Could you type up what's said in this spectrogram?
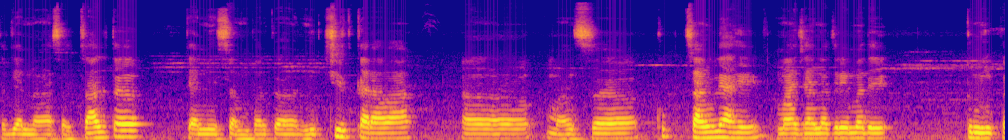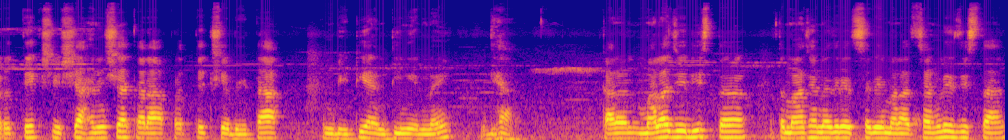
तर ज्यांना असं चालतं त्यांनी संपर्क निश्चित करावा. माणसं खूप चांगले आहे माझ्या नजरेमध्ये. तुम्ही प्रत्यक्ष शहानिशा करा प्रत्यक्ष भेटा भेटी आणि ती निर्णय घ्या. कारण मला जे दिसतं तर माझ्या नजरेत सगळे मला चांगले दिसतात.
